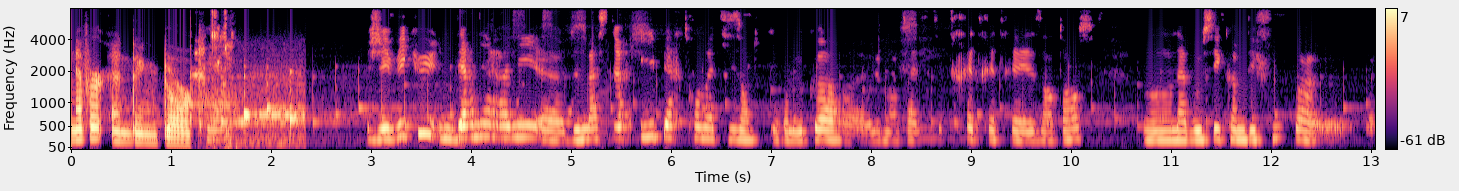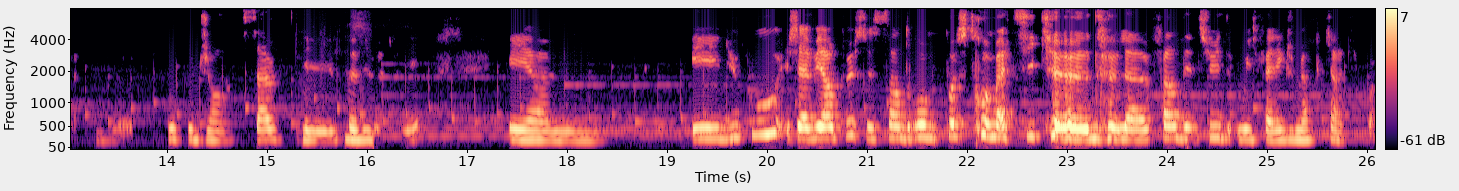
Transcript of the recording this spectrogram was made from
never-ending dark. J'ai vécu une dernière année euh, de master hyper traumatisante pour le corps, euh, le mental. C'était très, très, très intense. On a bossé comme des fous, quoi. Euh, voilà, beaucoup de gens savent et peuvent imaginer. Et, euh, et du coup, j'avais un peu ce syndrome post-traumatique de la fin d'études où il fallait que je me requinque, quoi.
